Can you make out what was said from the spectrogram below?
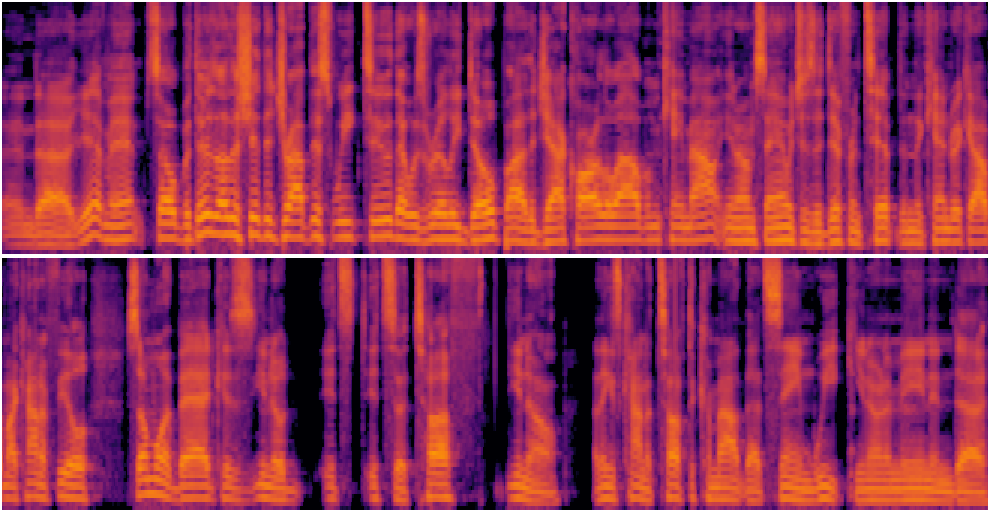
And uh, yeah, man. So, but there's other shit that dropped this week too that was really dope. Uh, the Jack Harlow album came out, you know what I'm saying, which is a different tip than the Kendrick album. I kind of feel somewhat bad because you know it's it's a tough, you know, I think it's kind of tough to come out that same week. You know what I mean? And uh,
